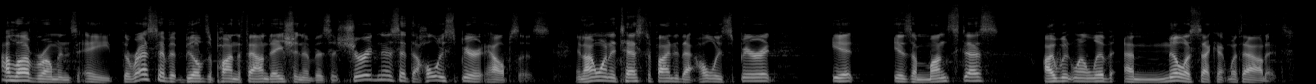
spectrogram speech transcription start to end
I love Romans 8. The rest of it builds upon the foundation of His assuredness that the Holy Spirit helps us. And I want to testify to that Holy Spirit. It is amongst us. I wouldn't want to live a millisecond without it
